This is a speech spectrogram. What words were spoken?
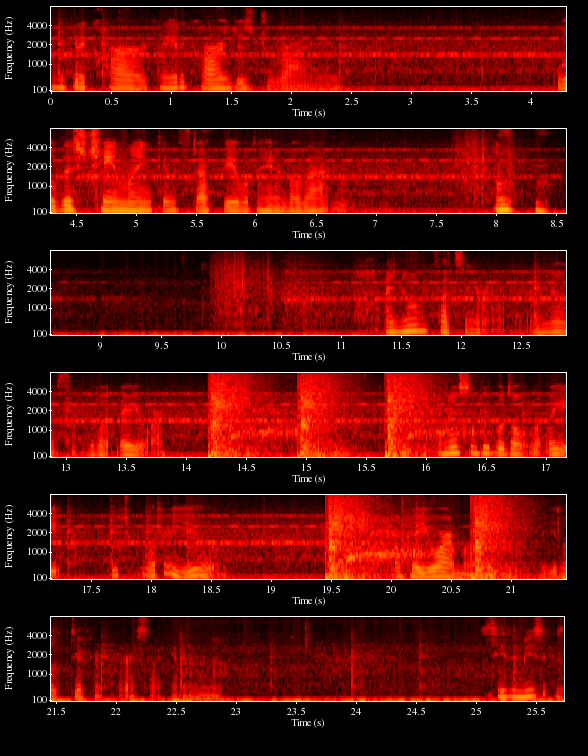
Can I get a car? Can I get a car and just drive? Will this chain link and stuff be able to handle that? I know I'm futzing around, I know some people don't. There you are. I know some people don't. Wait, which? What are you? Okay, you are a monkey, but you look different for a second. I don't know. See, the music is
